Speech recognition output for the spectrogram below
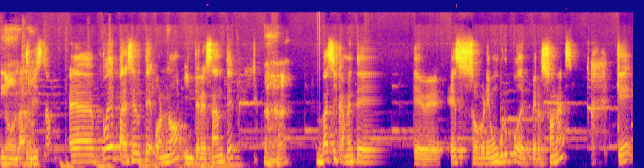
No. ¿La has visto? Eh, puede parecerte o no interesante. Ajá. Básicamente es sobre un grupo de personas que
